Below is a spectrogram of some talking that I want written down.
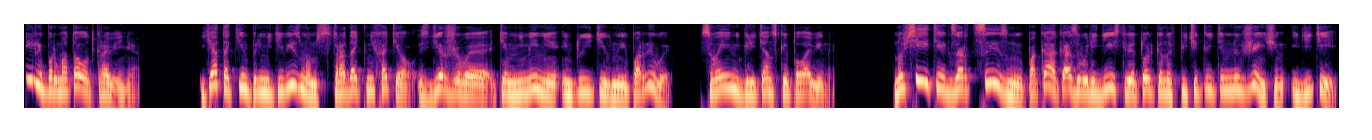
или бормотал откровения. Я таким примитивизмом страдать не хотел, сдерживая, тем не менее, интуитивные порывы своей негритянской половины. Но все эти экзорцизмы пока оказывали действие только на впечатлительных женщин и детей.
